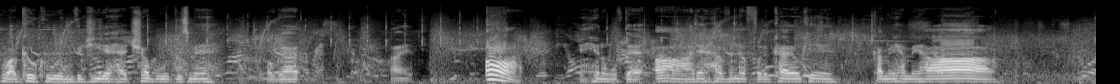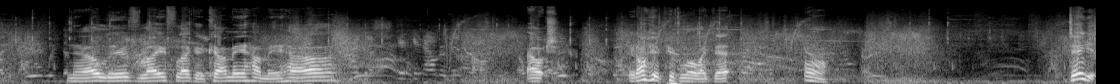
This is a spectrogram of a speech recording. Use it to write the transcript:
why Goku and Vegeta had trouble with this man. Oh god. Alright. Oh, and hit him with that. Ah, I didn't have enough for the Kaioken. Kamehameha. Now live life like a Kamehameha. Ouch. Hey, don't hit Piccolo like that. Uh. Dang it.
